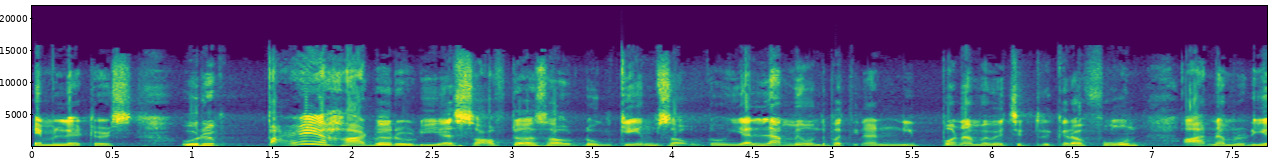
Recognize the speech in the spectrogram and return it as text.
எமுலேட்டர்ஸ் ஒரு பழைய ஹார்ட்வேருடைய சாஃப்ட்வேர்ஸ் ஆகட்டும் கேம்ஸ் ஆகட்டும் எல்லாமே வந்து பார்த்திங்கன்னா இப்போ நம்ம வச்சுட்டு இருக்கிற ஃபோன் ஆர் நம்மளுடைய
